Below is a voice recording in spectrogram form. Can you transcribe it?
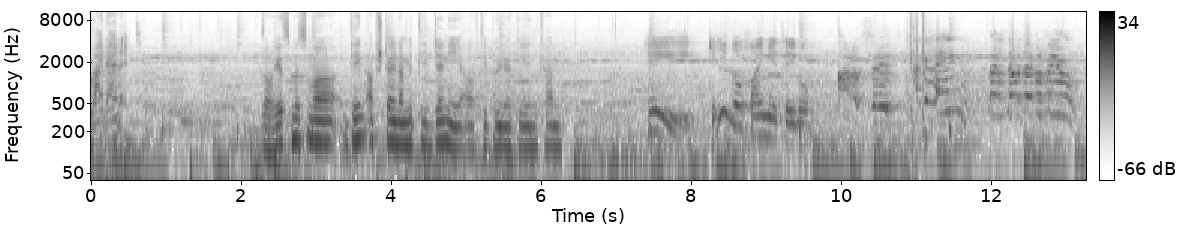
right at it. So, jetzt müssen wir den abstellen, damit die Jenny auf die Bühne gehen kann. Hey, can you go find me a table? I'll say, again, there's no table for you.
